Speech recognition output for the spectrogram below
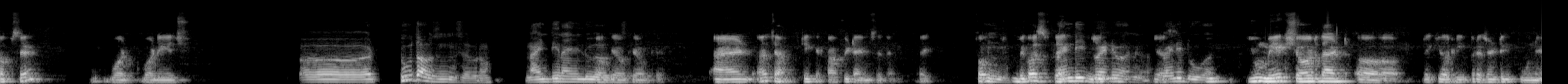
kab se what what age uh, 2000 से bro 99 2000 okay okay okay and acha ठीक है काफ़ी टाइम से then like so Hmm. because like, 20 you, yes. 22 you, you make sure that uh, like you're representing pune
